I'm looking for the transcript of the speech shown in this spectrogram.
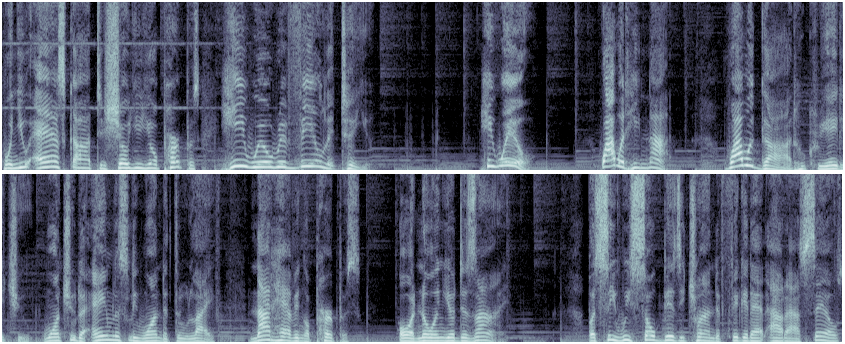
when you ask God to show you your purpose, He will reveal it to you. He will. Why would He not? Why would God, who created you, want you to aimlessly wander through life, not having a purpose or knowing your design? But see, we so busy trying to figure that out ourselves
